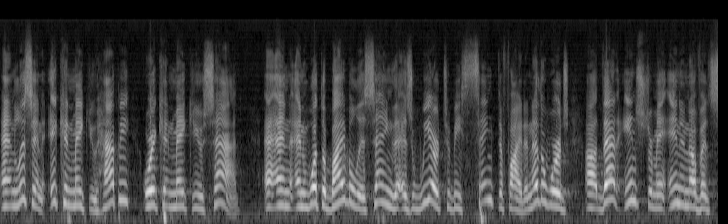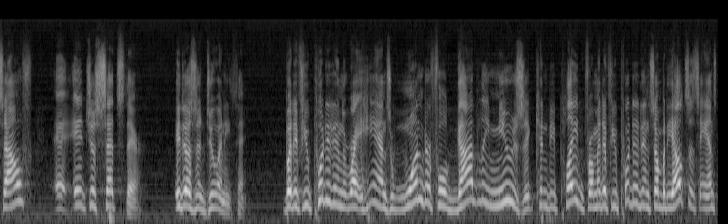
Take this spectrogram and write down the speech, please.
And listen, it can make you happy or it can make you sad. And, and what the Bible is saying that as we are to be sanctified. In other words, uh, that instrument in and of itself, it just sits there it doesn't do anything. But if you put it in the right hands, wonderful, godly music can be played from it. If you put it in somebody else's hands,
